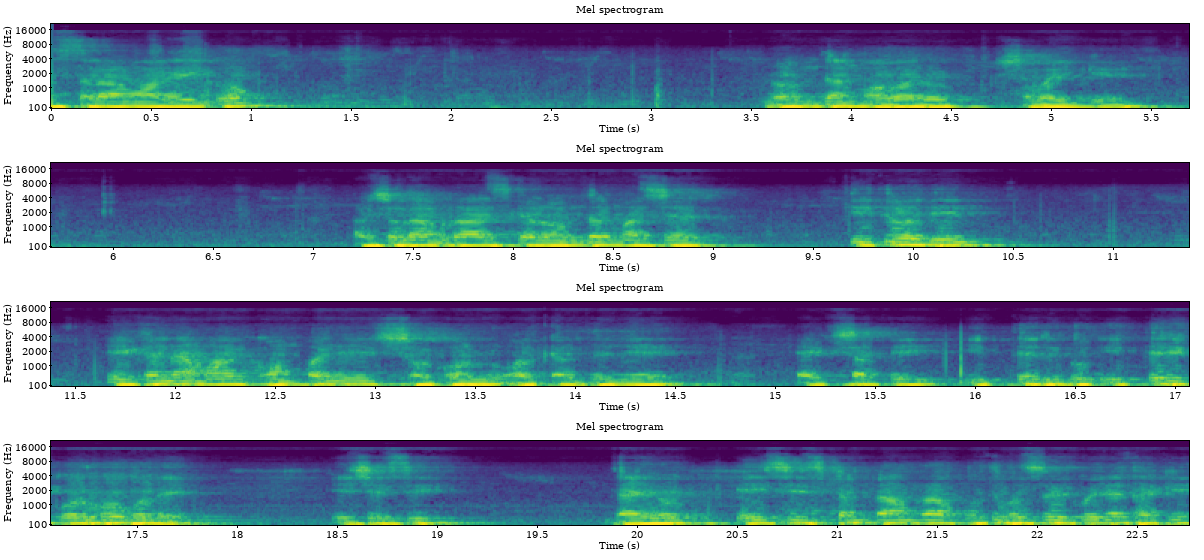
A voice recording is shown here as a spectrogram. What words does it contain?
আসসালামু আলাইকুম রমজান মোবারক সবাইকে। আসলে আমরা আজকে রমজান মাসের তৃতীয় দিন। এখানে আমার কোম্পানির সকল ওয়ার্কারদের নিয়ে একসাথে ইফতারি ইফতারি করব বলে এসেছি। যাই হোক, এই সিস্টেমটা আমরা প্রতি বছর করে থাকি।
